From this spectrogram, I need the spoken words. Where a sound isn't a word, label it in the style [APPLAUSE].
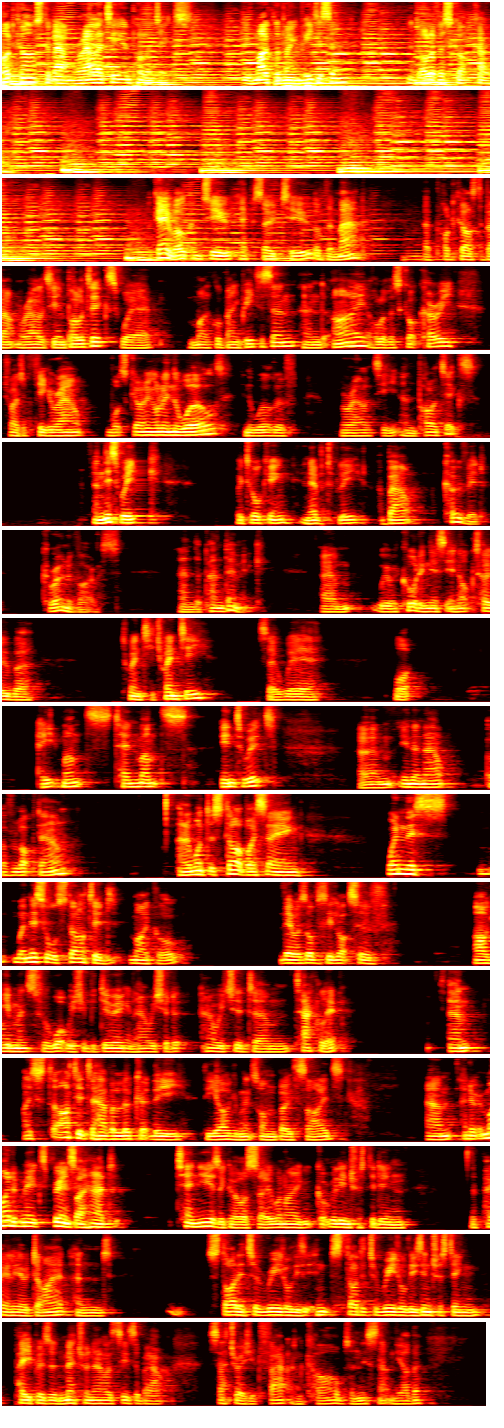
podcast about morality and politics with Michael Bang Petersen and Oliver Scott Curry. Okay, welcome to episode two of The Map, a podcast about morality and politics where Michael Bang Petersen and I, Oliver Scott Curry, try to figure out what's going on in the world, in the world of morality and politics. And this week, we're talking inevitably about COVID, coronavirus, and the pandemic. Um, we're recording this in October 2020. So we're, what, eight months, 10 months into it, um, in and out of lockdown. And I want to start by saying when this when this all started, Michael, there was obviously lots of arguments for what we should be doing and how we should how we should um, tackle it. And I started to have a look at the the arguments on both sides, um, and it reminded me of an experience I had ten years ago or so when I got really interested in the paleo diet and started to read all these started to read all these interesting papers and meta-analyses about saturated fat and carbs and this that and the other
